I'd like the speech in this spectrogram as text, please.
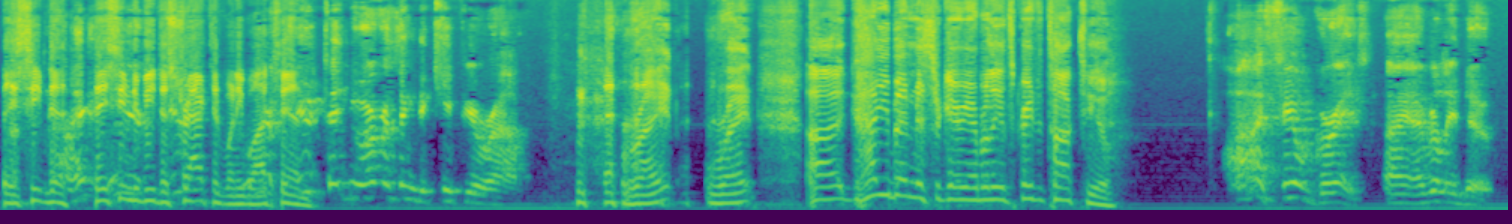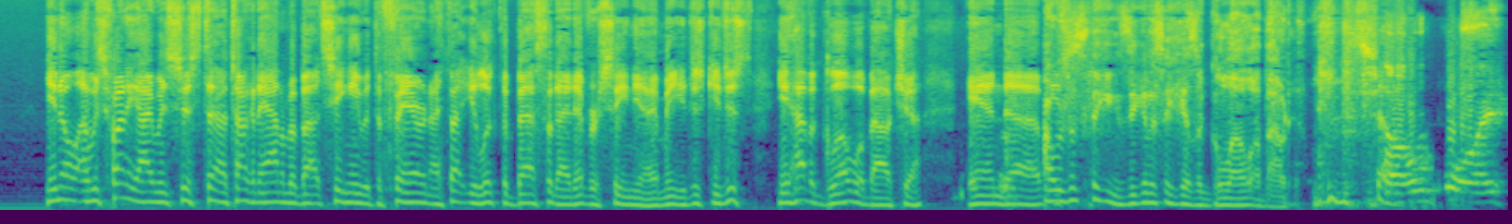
they seem to they seem to be distracted when he walks in. They do everything to keep you around. right, right. Uh, how you been, Mr. Gary Eberle? It's great to talk to you. I feel great. I, I really do. You know, it was funny. I was just uh, talking to Adam about seeing you at the fair, and I thought you looked the best that I'd ever seen you. I mean, you just you just you have a glow about you, and uh, I was just thinking, is he going to say he has a glow about him? so, Oh boy.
